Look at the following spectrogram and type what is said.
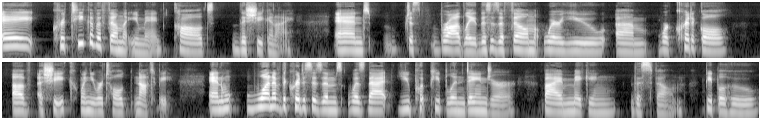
a critique of a film that you made called The Sheik and I. And just broadly, this is a film where you um, were critical of a sheik when you were told not to be. And one of the criticisms was that you put people in danger by making this film. People who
